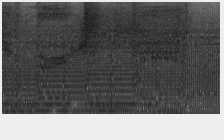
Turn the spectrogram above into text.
Emergency.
